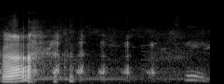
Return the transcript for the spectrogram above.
啊，嗯。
